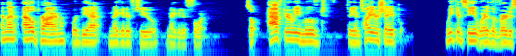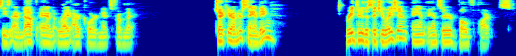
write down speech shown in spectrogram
And then L prime would be at negative 2, negative 4. So after we moved the entire shape we can see where the vertices end up and write our coordinates from there. Check your understanding, read through the situation, and answer both parts.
